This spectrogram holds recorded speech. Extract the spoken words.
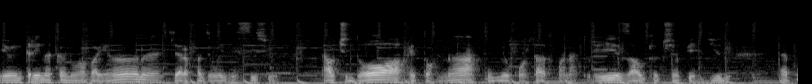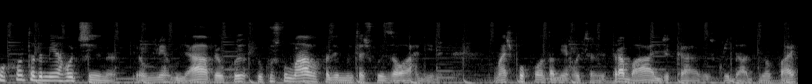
Eu entrei na canoa havaiana, que era fazer um exercício outdoor, retornar com o meu contato com a natureza, algo que eu tinha perdido é por conta da minha rotina. Eu mergulhava, eu, eu costumava fazer muitas coisas ao ar livre, mas por conta da minha rotina de trabalho, de casa, de cuidado do meu pai,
